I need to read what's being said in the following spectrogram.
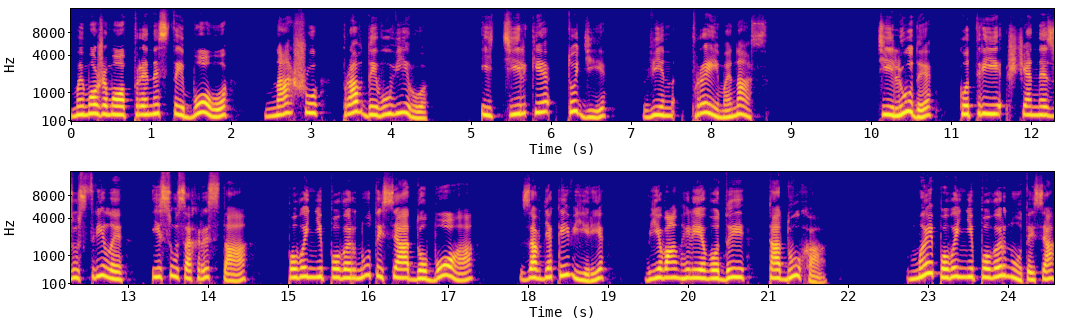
ми можемо принести Богу нашу правдиву віру, і тільки тоді Він прийме нас. Ті люди, котрі ще не зустріли Ісуса Христа, повинні повернутися до Бога завдяки вірі в Євангеліє води та духа. Ми повинні повернутися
